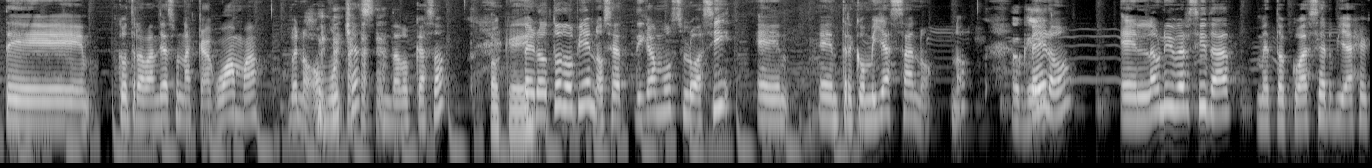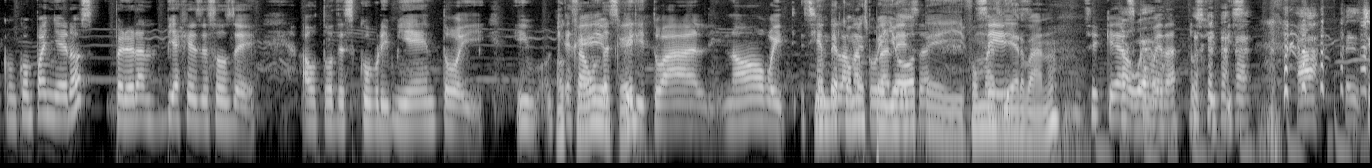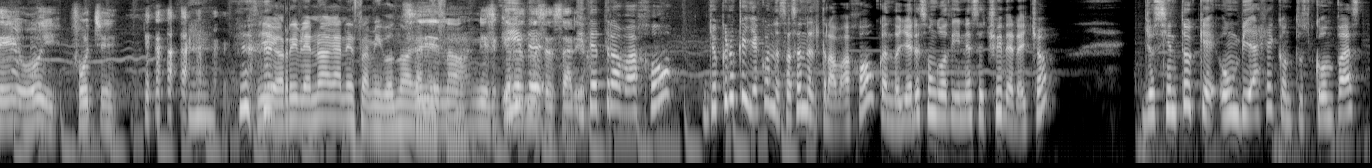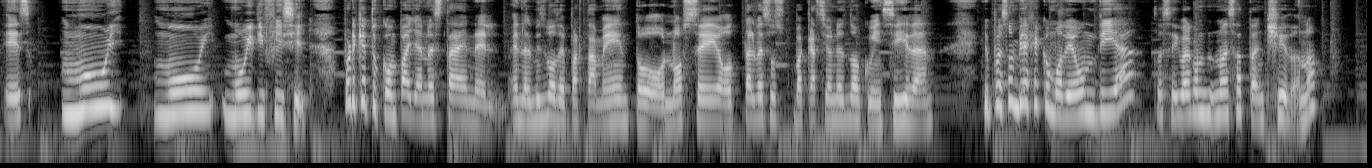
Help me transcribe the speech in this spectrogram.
Te contrabandeas una caguama. Bueno, o muchas, en dado caso. Ok. Pero todo bien, o sea, digámoslo así, en- entre comillas sano, ¿no? Ok. Pero en la universidad me tocó hacer viaje con compañeros, pero eran viajes de esos de autodescubrimiento y, y esa onda espiritual. Y no, güey, siente Donde la comes naturaleza. peyote y fumas Sí. hierba, ¿no? Sí, qué Ah, asco me dan los hippies. ah, sí, uy, fuchi. Sí, horrible. No hagan eso, amigos. No hagan sí, eso. no, ni siquiera y, es de, necesario. y de trabajo, yo creo que ya cuando estás en el trabajo, cuando ya eres un godines hecho y derecho, yo siento que un viaje con tus compas es muy, muy, muy difícil. Porque tu compa ya no está en el, en el mismo departamento, o no sé, o tal vez sus vacaciones no coincidan. Y pues un viaje como de un día, pues igual no está tan chido, ¿no?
